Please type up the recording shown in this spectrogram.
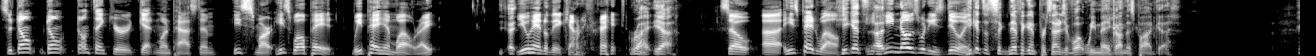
So don't don't don't think you're getting one past him. He's smart. He's well paid. We pay him well, right? Uh, You handle the accounting, right? Right. Yeah. So uh, he's paid well. He gets, he, uh, he knows what he's doing, He gets a significant percentage of what we make on this podcast.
